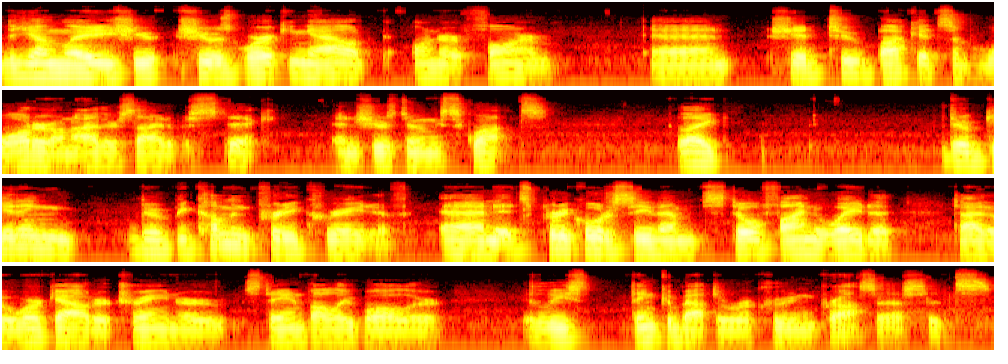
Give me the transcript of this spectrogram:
the young lady she she was working out on her farm, and she had two buckets of water on either side of a stick, and she was doing squats. Like they're getting they're becoming pretty creative, and it's pretty cool to see them still find a way to to either work out or train or stay in volleyball or at least think about the recruiting process. It's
